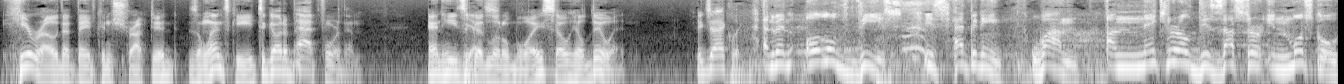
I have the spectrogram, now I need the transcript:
hero that they've constructed, Zelensky, to go to bat for them. And he's a good little boy, so he'll do it. Exactly. And when all of this is happening, one unnatural disaster in Moscow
